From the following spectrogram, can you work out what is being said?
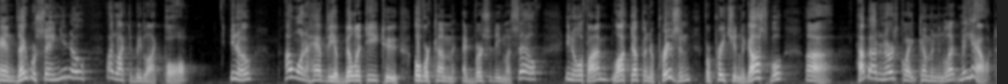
And they were saying, you know, I'd like to be like Paul. You know, I want to have the ability to overcome adversity myself. You know, if I'm locked up in a prison for preaching the gospel, uh, how about an earthquake coming and let me out?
